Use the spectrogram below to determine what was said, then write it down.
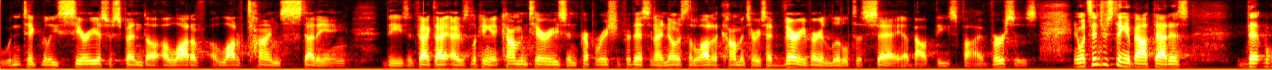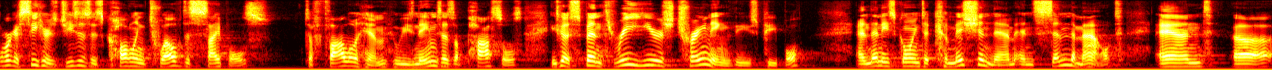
wouldn't take really serious or spend a, a, lot of a lot of time studying these. In fact, I, I, was looking at commentaries in preparation for this, and I noticed that a lot of the commentaries had very, very little to say about these five verses. And what's interesting about that is that what we're going to see here is Jesus is calling twelve disciples to follow him, who he names as apostles. He's going to spend three years training these people and then he's going to commission them and send them out. And uh,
